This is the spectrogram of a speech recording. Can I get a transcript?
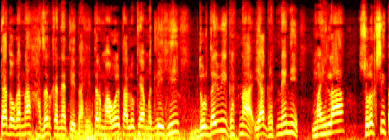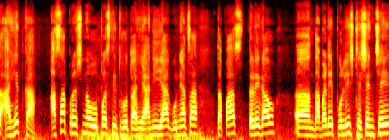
त्या दोघांना हजर करण्यात येत आहे. तर मावळ तालुक्यामधली ही दुर्दैवी घटना या घटनेनी महिला सुरक्षित आहेत का? असा प्रश्न उपस्थित होत आहे आणि या गुन्ह्याचा तपास तळेगाव दाभाडे पोलीस स्टेशनचे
